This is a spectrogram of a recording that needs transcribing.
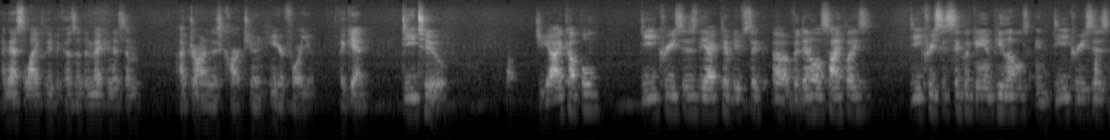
And that's likely because of the mechanism I've drawn this cartoon here for you. Again, D2, GI coupled, decreases the activity of, uh, adenylyl cyclase, decreases cyclic AMP levels, and decreases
